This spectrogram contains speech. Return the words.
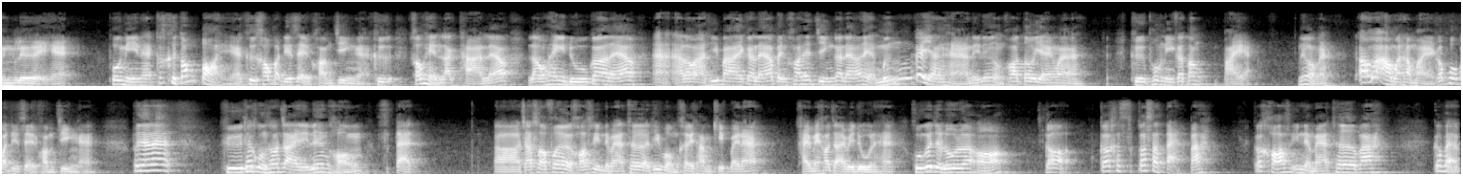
มึงเลยฮะพวกนี้นะก็คือต้องปล่อยนะคือเขาปฏิเสธความจริงอะคือเขาเห็นหลักฐานแล้วเราให้ดูก็แล้วอะเราอธิบายก็แล้วเป็นข้อเท็จจริงก็แล้วเนี่ยมึงก็ยังหาในเรื่องของข้อโต้แย้งมา คือพวกนี้ก็ต้องไปอะนึกออกไหมเอาก็เอามาทำไมก็พวกปฏิเสธความจริงนะเพราะฉะนั้นคือถ้าคุณเข้าใจในเรื่องของ stat อ่า just offer cost in the matter ที่ผมเคยทำคลิปไปนะ ใครไม่เข้าใจไปดูนะฮะ คุณก็จะรู้ว่าอ๋อ ก็ก็ก็สแตทปะก็ cost in the matter ปะก็แบบ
